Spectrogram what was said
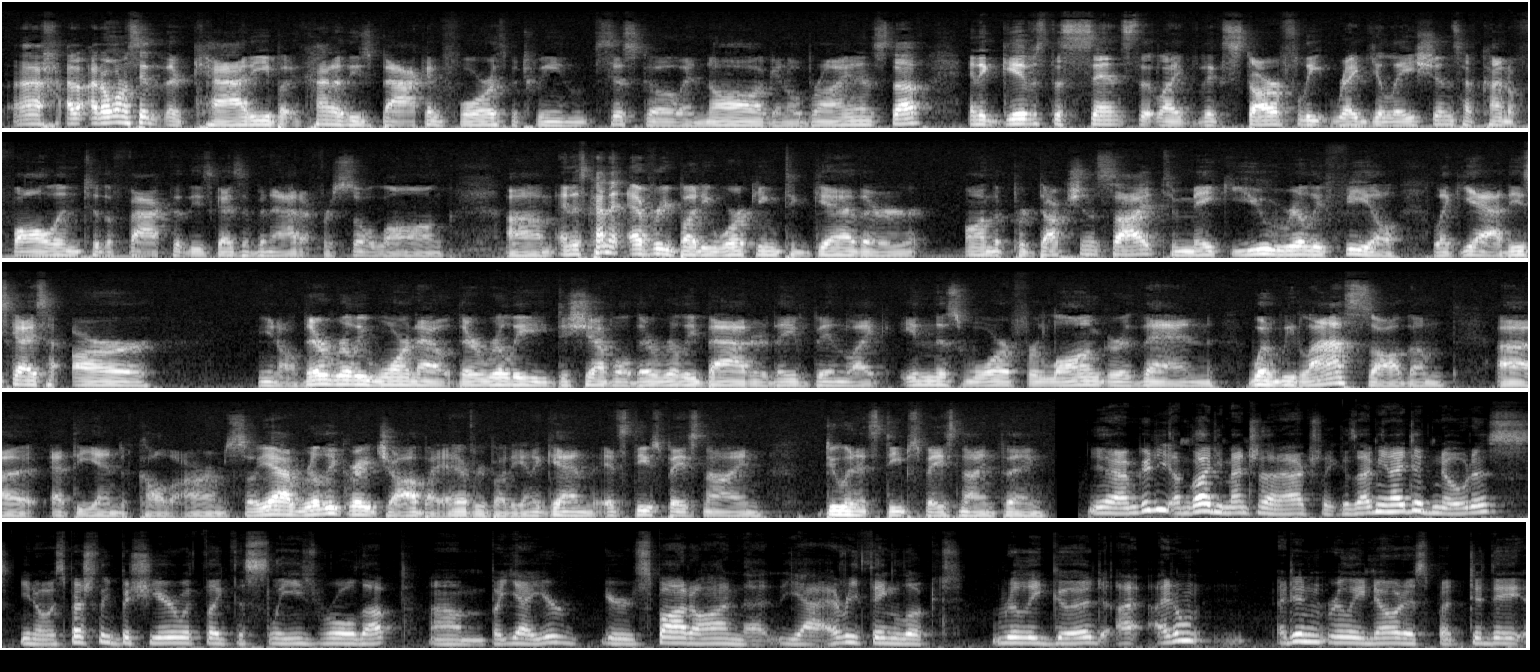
Uh, I don't want to say that they're catty, but kind of these back and forth between Sisko and Nog and O'Brien and stuff, and it gives the sense that like the Starfleet regulations have kind of fallen to the fact that these guys have been at it for so long, um, and it's kind of everybody working together on the production side to make you really feel like yeah these guys are you know they're really worn out they're really disheveled they're really battered they've been like in this war for longer than when we last saw them uh, at the end of call to arms so yeah really great job by everybody and again it's deep space nine doing its deep space nine thing Yeah, I'm good. I'm glad you mentioned that actually, because I mean, I did notice, you know, especially Bashir with like the sleeves rolled up. Um, but yeah, you're you're spot on that. Yeah, everything looked really good. I, I don't, I didn't really notice, but did they,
